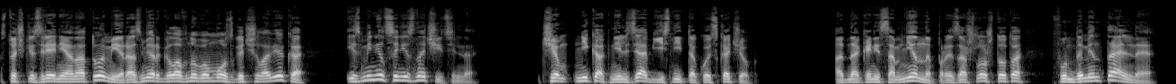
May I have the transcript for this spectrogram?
С точки зрения анатомии, размер головного мозга человека изменился незначительно, чем никак нельзя объяснить такой скачок. Однако, несомненно, произошло что-то фундаментальное,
